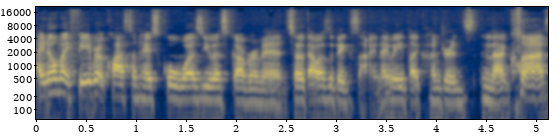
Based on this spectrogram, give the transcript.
I know my favorite class in high school was US government. So that was a big sign. I made like hundreds in that class.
